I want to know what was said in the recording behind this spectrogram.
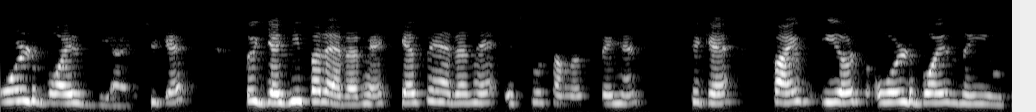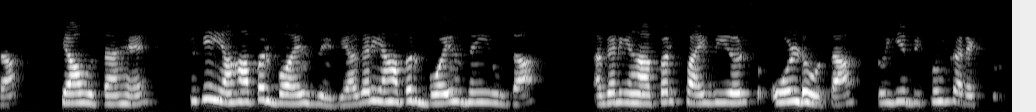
ओल्ड बॉयज़ दिया है ठीक है? तो यहीं पर एरर है। कैसे एरर है? इसको समझते हैं, ठीक है? फाइव इयर्स ओल्ड बॉयज़ नहीं होता क्या होता है? क्योंकि यहाँ पर बॉयज़ दे दिया। अगर यहाँ पर बॉयज़ नहीं होता अगर यहाँ पर फाइव ईयर्स ओल्ड होता तो ये बिल्कुल करेक्ट होता।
